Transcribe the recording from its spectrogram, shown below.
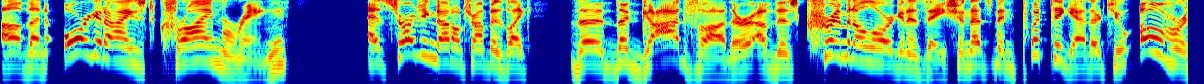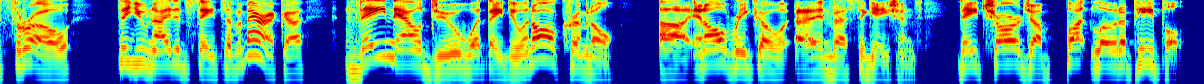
of an organized crime ring, as charging Donald Trump as like the the godfather of this criminal organization that's been put together to overthrow the United States of America, they now do what they do in all criminal uh, in all RICO uh, investigations. They charge a buttload of people.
